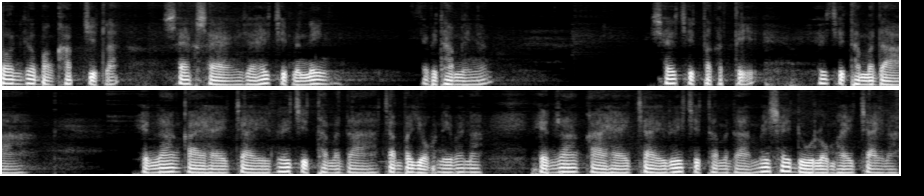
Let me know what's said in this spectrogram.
ต้นก็บังคับจิตละ แทรกแซงจะให้จิตมันนิ่งอย่าไปทำอย่างนั้น ใช้จิตปกติ ใช้จิตธรรมดา เห็นร่างกายหายใจด้วยจิตธรรมดาจำประโยคนี้ไว้นะ เห็นร่างกายหายใจด้วยจิตธรรมดา ไม่ใช่ดูลมหายใจนะ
